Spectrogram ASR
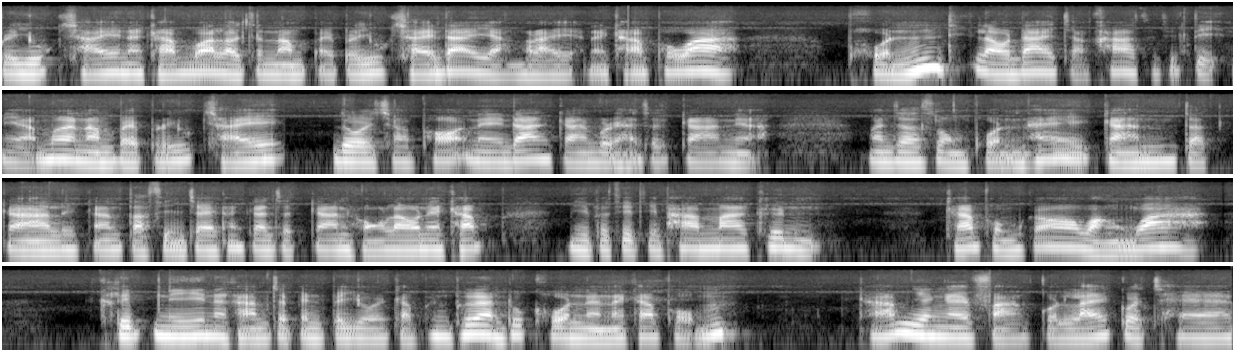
ประยุกต์ใช้นะครับ ว่าเราจะนำไปประยุกต์ใช้ได้อย่างไรนะครับ เพราะว่าผลที่เราได้จากค่าสถิติเนี่ยเมื่อนำไปประยุกต์ใช้ โดยเฉพาะในด้านการบริหารจัดการเนี่ยมันจะส่งผลให้การจัดการหรือการตัดสินใจทางการจัดการของเราเนี่ยครับมีประสิทธิภาพมากขึ้นครับผมก็หวังว่าคลิปนี้นะครับจะเป็นประโยชน์กับเพื่อนๆทุกคนนะครับผมครับยังไงฝากกดไลค์กดแชร์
